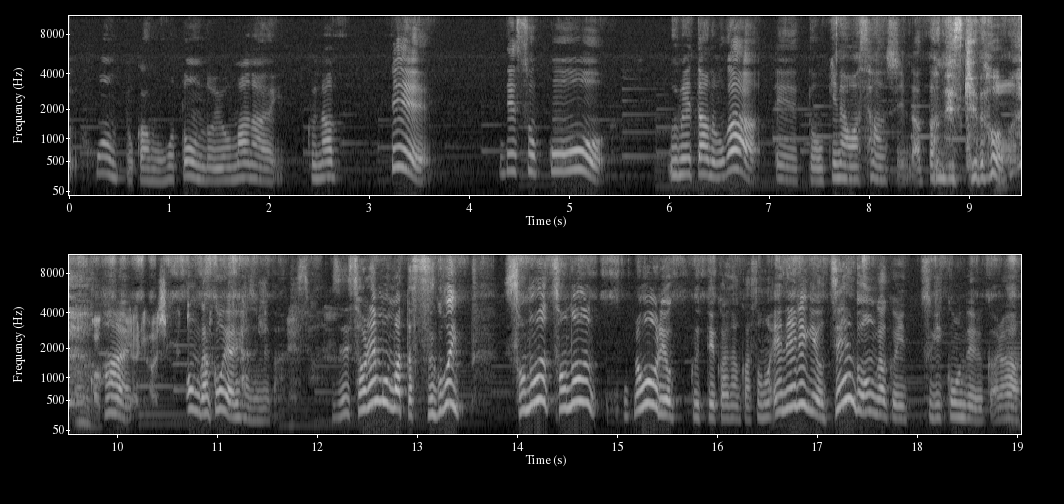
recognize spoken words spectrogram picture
う本とかもほとんど読まなくなってでそこを埋めたのが、えー、と沖縄三振だったんですけあど 音楽をやり始めた。音楽をやり始めたんですよ。でそれもまたすごいそのその労力っていうかなんかそのエネルギーを全部音楽につぎ込んでるから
